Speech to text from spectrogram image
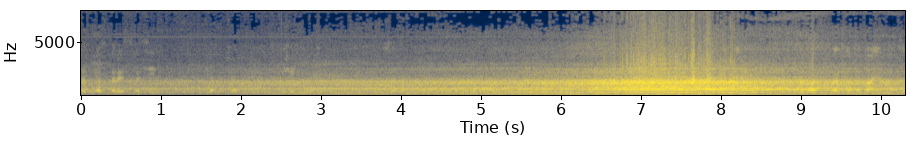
Це, будь ласка, реєстраційний. Для початку. Пишіть, будь ласка. Все так. До вас перше питання на це.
